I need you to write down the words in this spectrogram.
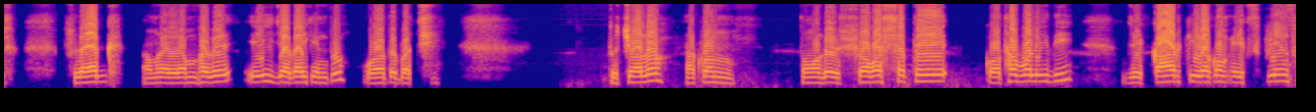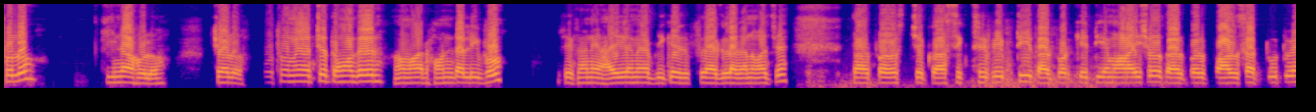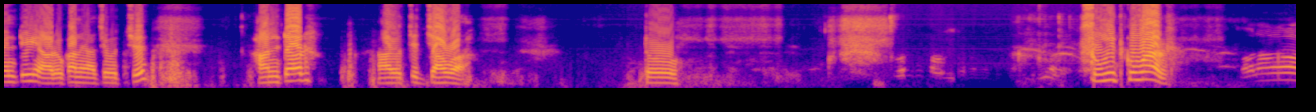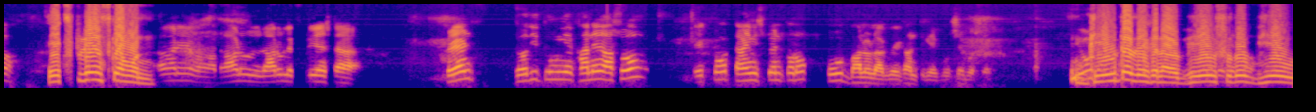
ফ্ল্যাগ আমরা এরমভাবে এই জায়গায় কিন্তু ওড়াতে পারছি। তো চলো, এখন তোমাদের সবার সাথে কথা বলিয়ে দিই যে কার কীরকম এক্সপিরিয়েন্স হলো, কি না হলো। চলো। প্রথমে হচ্ছে তোমাদের আমার হন্ডা লিভো যেখানে হাইওয়ে ম্যাব্রিকের ফ্ল্যাগ লাগানো আছে। তারপর হচ্ছে ক্লাসিক থ্রি ফিফটি তারপর কেটিএম আড়াইশো তারপর পালসার টু টোয়েন্টি আর ওখানে আছে হচ্ছে হান্টার আর হচ্ছে জাওয়া তো সুমিত কুমার এক্সপিরিয়েন্স কেমন? আরে দারুণ দারুণ এক্সপিরিয়েন্সটা ফ্রেন্ডস যদি তুমি এখানে আসো একটু টাইম স্পেন্ড করো খুব ভালো লাগবে এখান থেকে বসে বসে। ভিউটা দেখে নাও ভিউ শুধু ভিউ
